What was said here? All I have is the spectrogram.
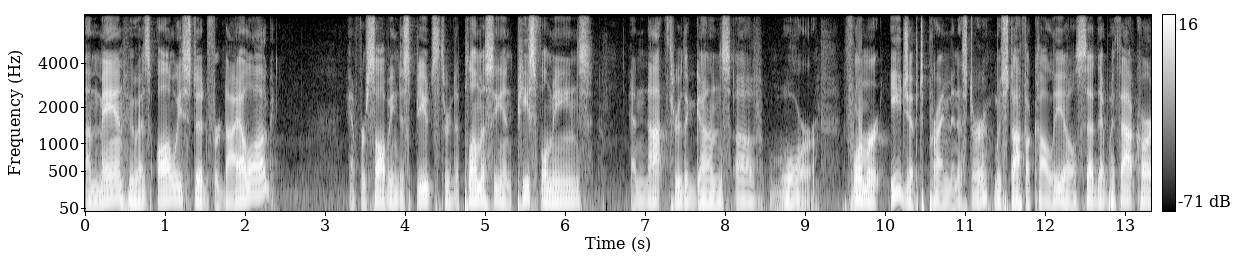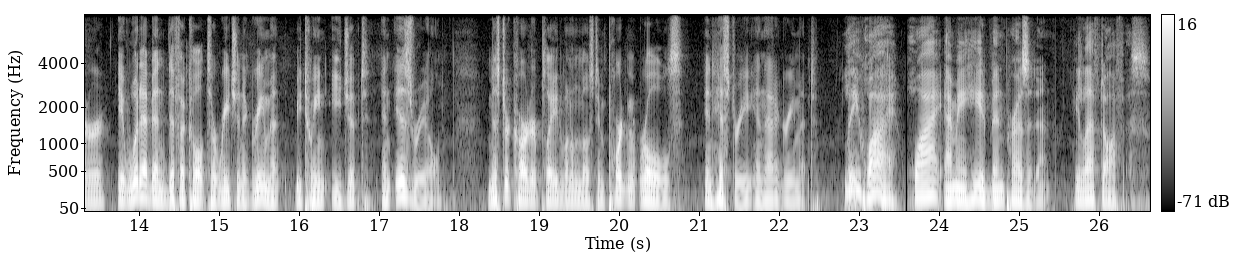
a man who has always stood for dialogue and for solving disputes through diplomacy and peaceful means and not through the guns of war. Former Egypt Prime Minister Mustafa Khalil said that without Carter, it would have been difficult to reach an agreement between Egypt and Israel. Mr. Carter played one of the most important roles in history in that agreement. Lee, why? Why? I mean, he had been president. He left office.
